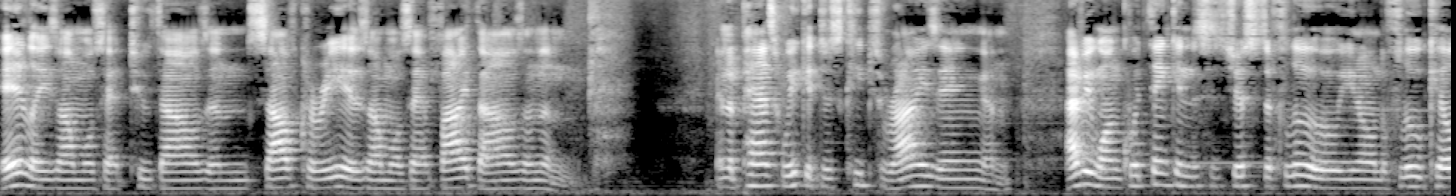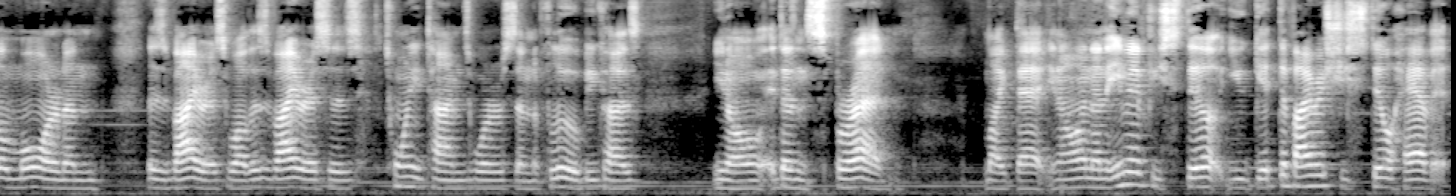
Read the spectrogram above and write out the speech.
Italy's almost at 2,000, South Korea is almost at 5,000, and in the past week it just keeps rising, and everyone quit thinking this is just the flu, you know, the flu killed more than this virus. Well, this virus is 20 times worse than the flu because you know, it doesn't spread like that, you know, and then even if you still you get the virus, you still have it.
